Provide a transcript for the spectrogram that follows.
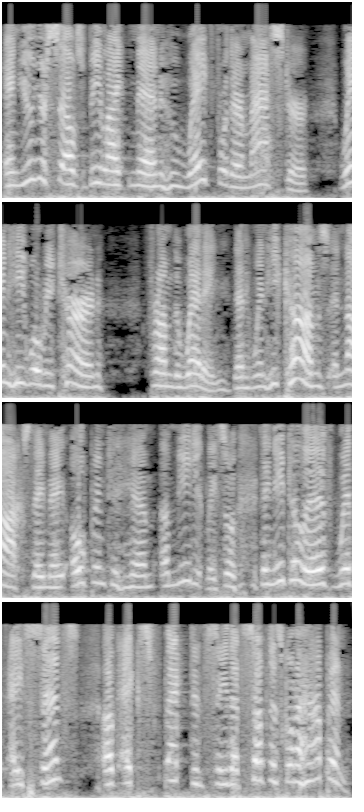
And you yourselves be like men who wait for their master when he will return from the wedding, that when he comes and knocks, they may open to him immediately. So they need to live with a sense of expectancy that something's going to happen.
